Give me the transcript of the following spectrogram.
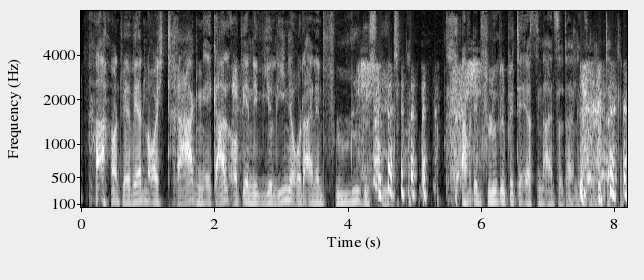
und wir werden euch tragen, egal ob ihr eine Violine oder einen Flügel spielt. Aber den Flügel bitte erst in Einzelteile. Danke.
